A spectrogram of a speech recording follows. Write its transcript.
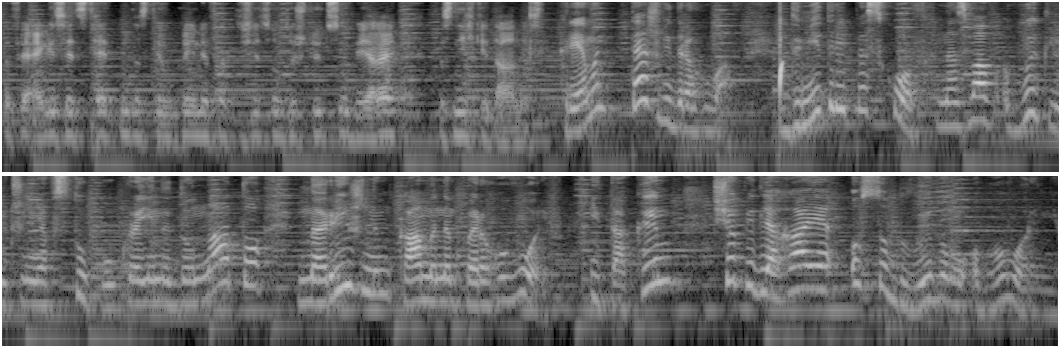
dafür eingesetzt hätten, dass die Ukraine faktisch jetzt unterstützen wäre, das nicht getan ist. Кремль теж відреагував. Дмитрій Песков назвав виключення вступу України до НАТО наріжним каменем переговорів і таким, що підлягає особливому обговоренню.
